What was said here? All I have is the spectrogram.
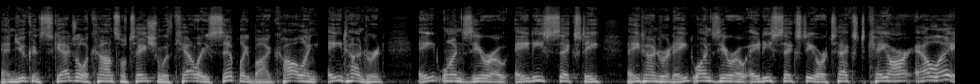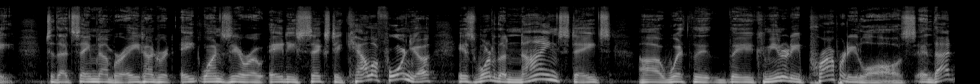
and you can schedule a consultation with Kelly simply by calling eight 800 810 8060, 800 810 8060, or text KRLA to that same number, 800 810 8060. California is one of the nine states uh, with the, the community property laws, and that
